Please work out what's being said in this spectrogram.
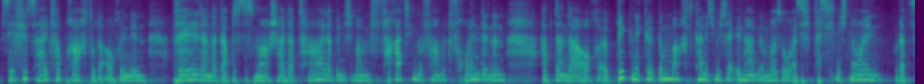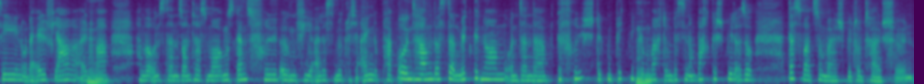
sehr viel Zeit verbracht oder auch in den Wäldern. Da gab es das Marscheider Tal. Da bin ich immer mit dem Fahrrad hingefahren mit Freundinnen, habe dann da auch äh, Picknicke gemacht, kann ich mich erinnern. Immer so, als ich, weiß ich nicht, neun oder zehn oder elf Jahre alt mhm. war, haben wir uns dann sonntags morgens ganz früh irgendwie alles Mögliche eingepackt und haben das dann mitgenommen und dann da gefrühstückt, ein Picknick mhm. gemacht und ein bisschen am Bach gespielt. Also das war zum Beispiel total schön.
